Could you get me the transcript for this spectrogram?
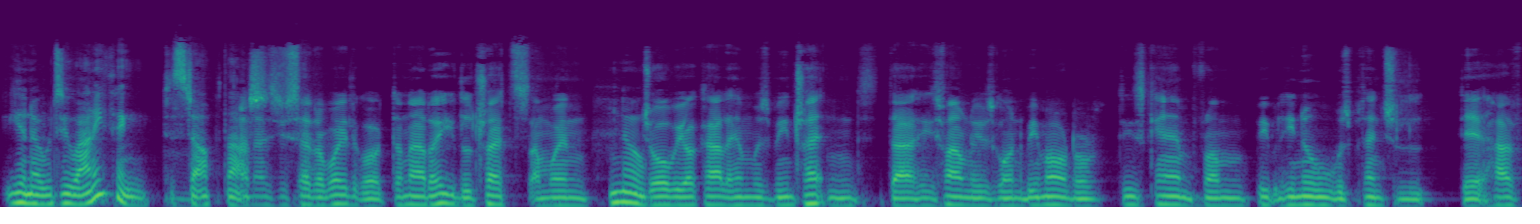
you know, do anything to stop that. And as you said a while ago, they're not idle threats. And when No. Joey O'Callaghan was being threatened that his family was going to be murdered, these came from people he knew was potential they have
